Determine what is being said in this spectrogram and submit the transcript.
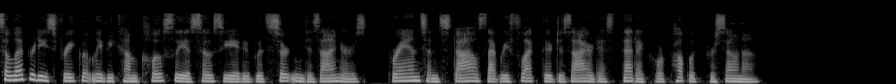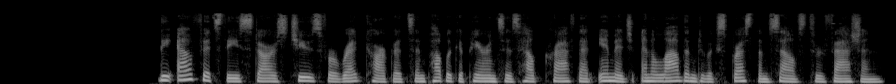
Celebrities frequently become closely associated with certain designers, brands, and styles that reflect their desired aesthetic or public persona. The outfits these stars choose for red carpets and public appearances help craft that image and allow them to express themselves through fashion.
